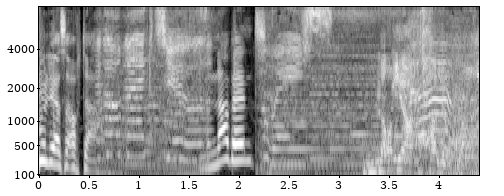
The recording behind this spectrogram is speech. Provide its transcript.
Julia ist auch da. Go back to the Guten Abend. ways. Neuer Follower.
